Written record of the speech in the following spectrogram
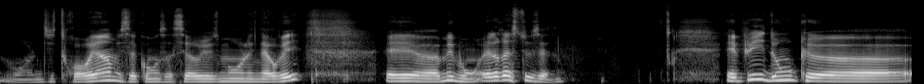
bon, elle dit trop rien, mais ça commence à sérieusement l'énerver. Et, mais bon, elle reste zen. Et puis donc euh,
